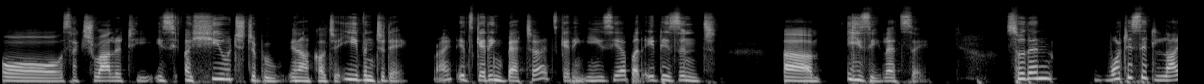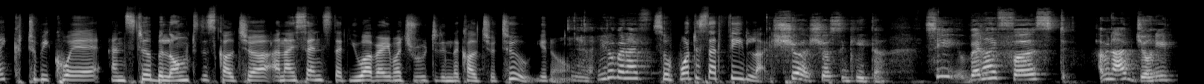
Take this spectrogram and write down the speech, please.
or sexuality is a huge taboo in our culture, even today, right? It's getting better, it's getting easier, but it isn't um, easy, let's say. So then, what is it like to be queer and still belong to this culture? And I sense that you are very much rooted in the culture too, you know. Yeah, you know, when I've. So, what does that feel like? Sure, sure, Sangeeta. See, when I first, I mean, I've journeyed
